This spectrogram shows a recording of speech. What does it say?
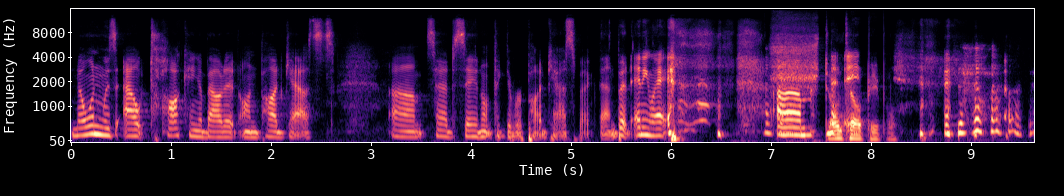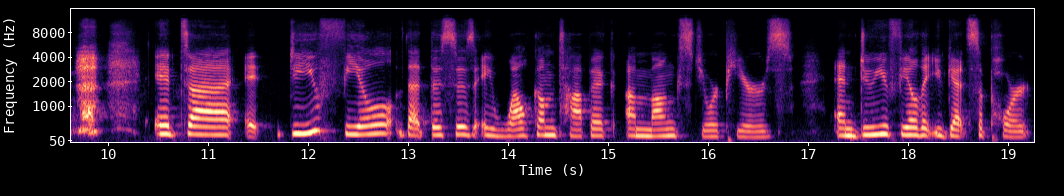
No one was out talking about it on podcasts. Um, sad to say, I don't think there were podcasts back then. But anyway, um, don't tell it, people. it, uh, it. Do you feel that this is a welcome topic amongst your peers, and do you feel that you get support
